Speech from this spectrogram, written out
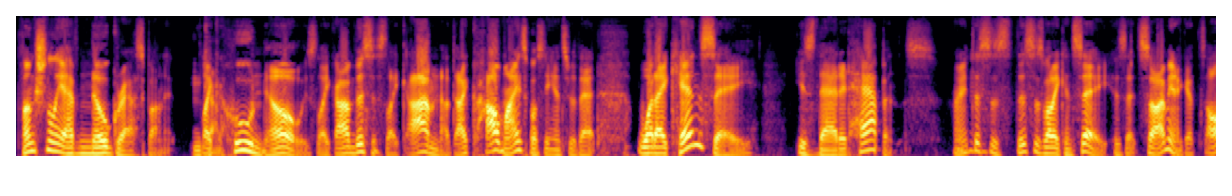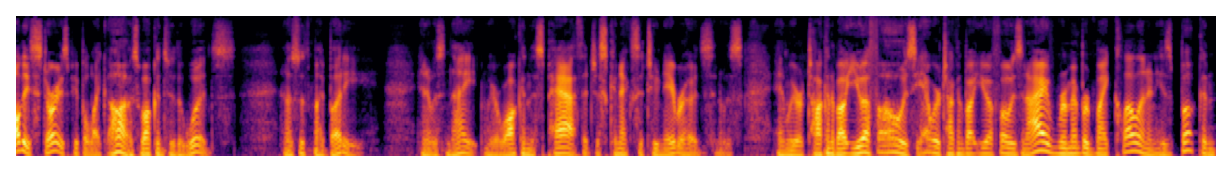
Functionally, I have no grasp on it. Okay. Like who knows? Like I'm. This is like I'm not. I, how am I supposed to answer that? What I can say is that it happens right? Mm-hmm. This is this is what I can say is that so I mean I get all these stories people like oh I was walking through the woods and I was with my buddy and it was night. We were walking this path that just connects the two neighborhoods, and it was, and we were talking about UFOs. Yeah, we were talking about UFOs, and I remembered Mike Clelland and his book, and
